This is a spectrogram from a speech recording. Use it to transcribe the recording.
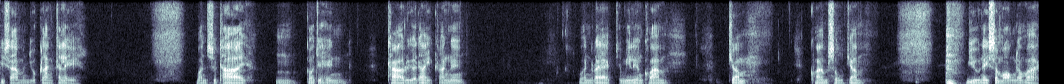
ที่สามมันอยู่กลางทะเล วันสุดท้ายก็จะเห็นท่าเรือได้ครั้งหนึ่ง วันแรกจะมีเรื่องความจำความทรงจำอยู่ในสมองแล้วมาก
